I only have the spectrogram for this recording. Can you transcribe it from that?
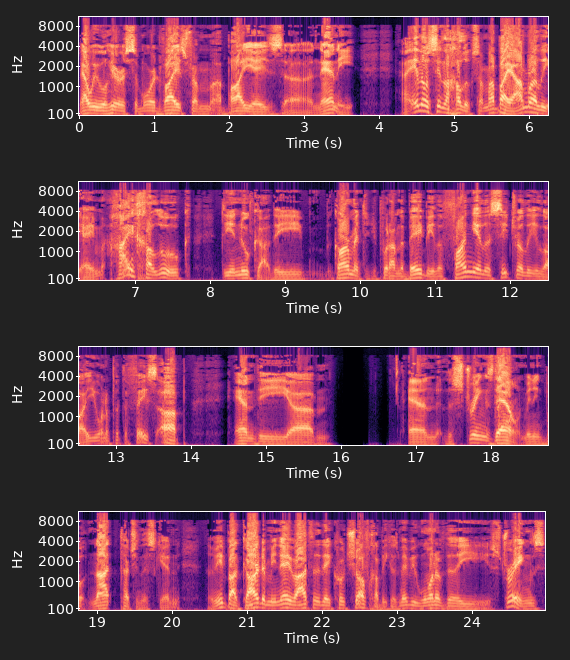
Now we will hear some more advice from Abaye's uh, nanny. Uh, Enosin lachaluk. So Rabbi Amra hi chaluk dianuka, the garment that you put on the baby, lefanye lesitra li'ilai, you want to put the face up and the, um, and the strings down, meaning not touching the skin. Because maybe one of the strings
